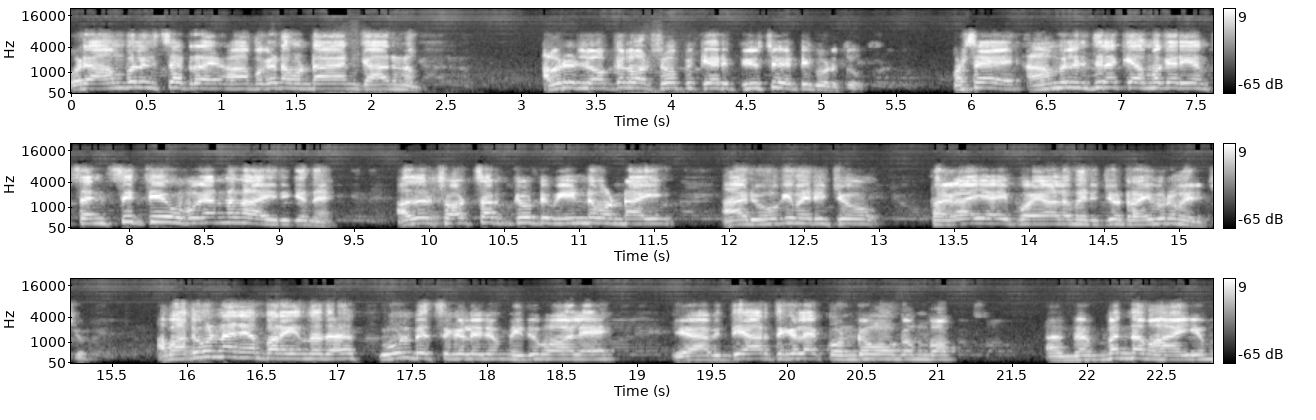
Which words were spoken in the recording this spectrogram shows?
ഒരു ആംബുലൻസ് അപകടം ഉണ്ടാകാൻ കാരണം. അവർ ലോക്കൽ വർക്ക്ഷോപ്പിൽ കയറി ഫ്യൂസ് കെട്ടിക്കൊടുത്തു പക്ഷേ ആംബുലൻസിലൊക്കെ നമുക്കറിയാം സെൻസിറ്റീവ് ഉപകരണങ്ങളായിരിക്കുന്നത് അത് ഷോർട്ട് സർക്യൂട്ട് വീണ്ടും ഉണ്ടായി. ആ രോഗി മരിച്ചു സഹായിയായി പോയ ആൾ മരിച്ചു ഡ്രൈവർ മരിച്ചു. അപ്പൊ അതുകൊണ്ടാണ് ഞാൻ പറയുന്നത് സ്കൂൾ ബസ്സുകളിലും ഇതുപോലെ വിദ്യാർത്ഥികളെ കൊണ്ടുപോകുമ്പോൾ നിർബന്ധമായും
